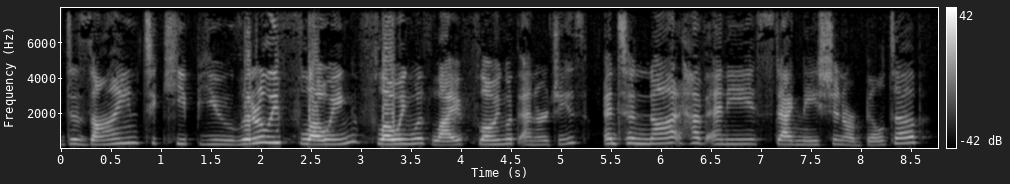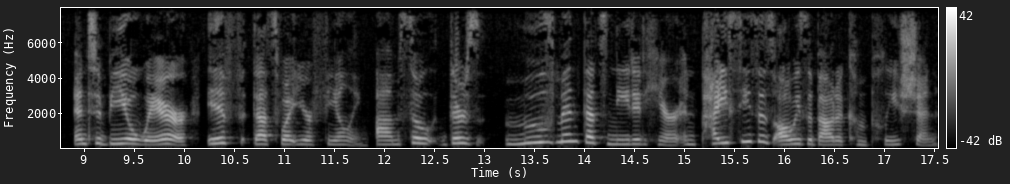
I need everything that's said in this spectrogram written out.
designed to keep you literally flowing, flowing with life, flowing with energies, and to not have any stagnation or buildup, and to be aware if that's what you're feeling. Um, so there's movement that's needed here. And Pisces is always about a completion,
